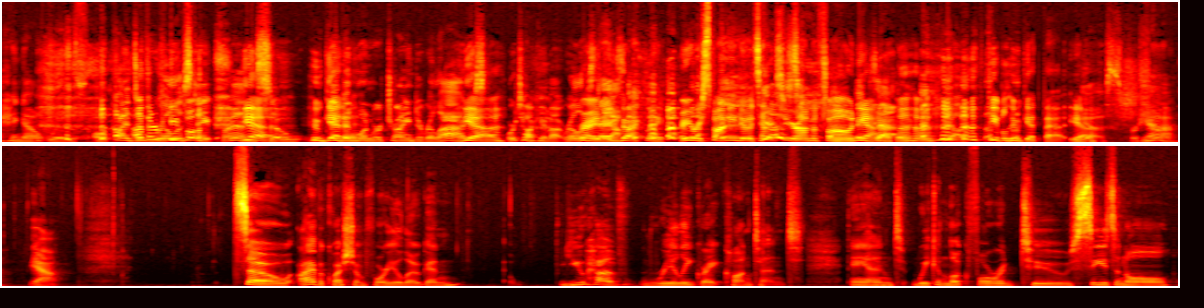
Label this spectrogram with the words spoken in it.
hang out with all kinds of Other real people- estate friends yeah, so who get even it. when we're trying to relax Yeah. we're talking about real Right. estate Exactly. Are you responding to a text? or You're on the phone. Yeah. Exactly. uh-huh. Yeah. People who get that. Yeah. yes for sure Yeah. Yeah. so i have a question for you logan you have really great content and we can look forward to seasonal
